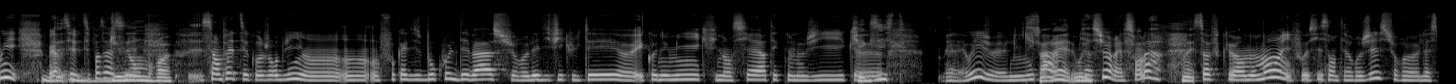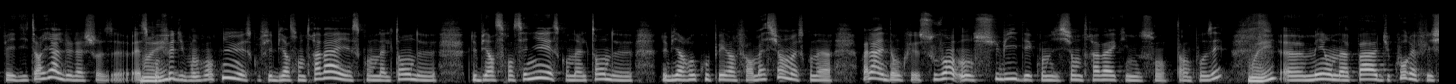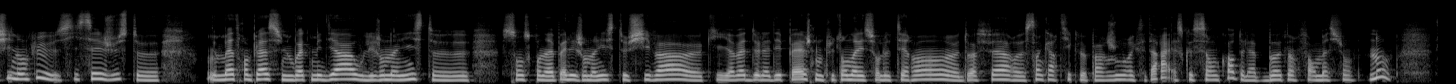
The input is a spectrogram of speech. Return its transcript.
Oui, c'est pour ça. Du nombre. C'est en fait, c'est qu'aujourd'hui, on, focalise beaucoup le débat sur les difficultés euh, économiques, financières, technologiques. Qui existent. Ben oui, je ne pas. Bien sûr, elles sont là. Sauf qu'à un moment, il faut aussi s'interroger sur euh, l'aspect éditorial de la chose. Est-ce qu'on fait du bon contenu? Est-ce qu'on fait bien son travail? Est-ce qu'on a le temps de, bien se renseigner? Est-ce qu'on a le temps de, bien recouper l'information? Est-ce qu'on a voilà Donc souvent, on subit des conditions de travail qui nous sont imposées, euh, mais on n'a pas du coup réfléchi non plus. Si c'est juste euh, mettre en place une boîte média où les journalistes euh, sont ce qu'on appelle les journalistes Shiva, euh, qui abattent de la dépêche, n'ont plus le temps d'aller sur le terrain, euh, doivent faire cinq articles par jour, etc. Est-ce que c'est encore de la bonne information? Non.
